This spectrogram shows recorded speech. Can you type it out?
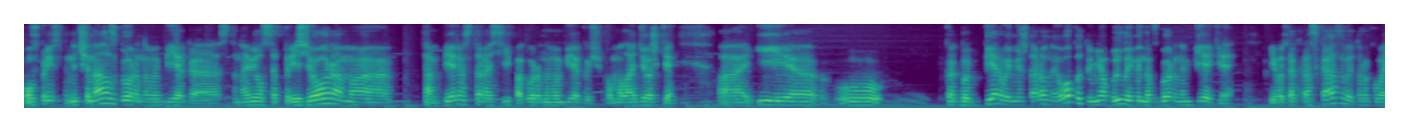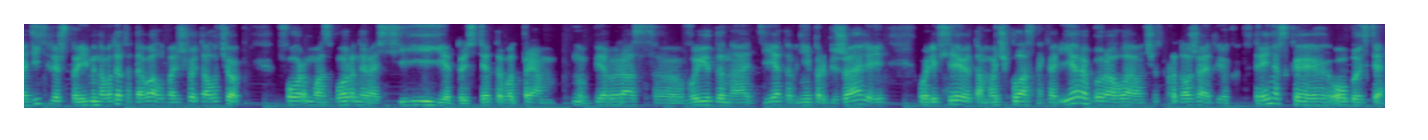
Он, в принципе, начинал с горного бега, становился призером э, там, первенства России по горному бегу, еще по молодежке. И как бы первый международный опыт у него был именно в горном беге. И вот как рассказывают руководители, что именно вот это давало большой толчок. Форма сборной России, то есть это вот прям ну, первый раз э, выдано, одето, в ней пробежали. И у Алексея там очень классная карьера была, он сейчас продолжает ее как в тренерской области.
